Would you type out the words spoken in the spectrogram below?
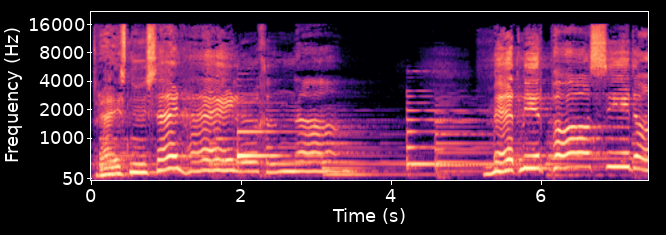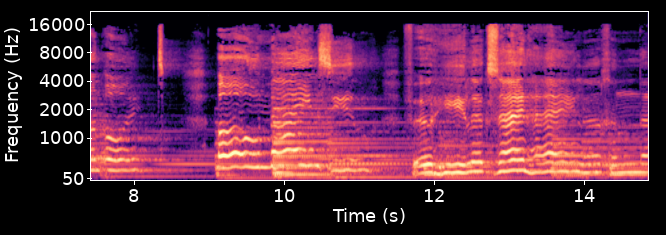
Prijs nu zijn heilige naam. Met meer passie dan ooit, o mijn ziel. Verheerlijk zijn heilige naam.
